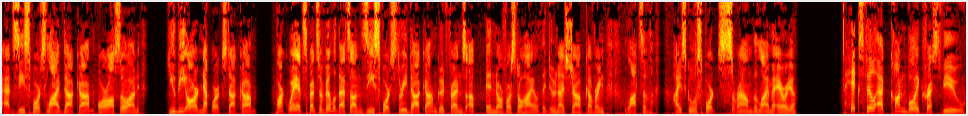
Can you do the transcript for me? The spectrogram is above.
at zsportslive.com or also on ubrnetworks.com. Parkway at Spencerville, that's on zsports3.com. Good friends up in Northwest Ohio. They do a nice job covering lots of high school sports around the Lima area. Hicksville at Convoy Crestview.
